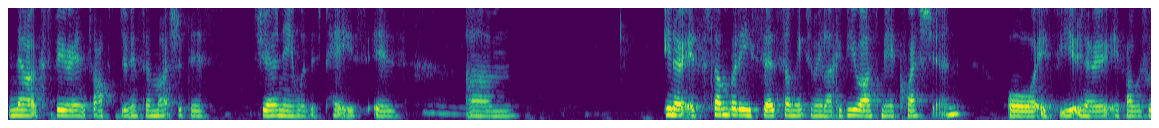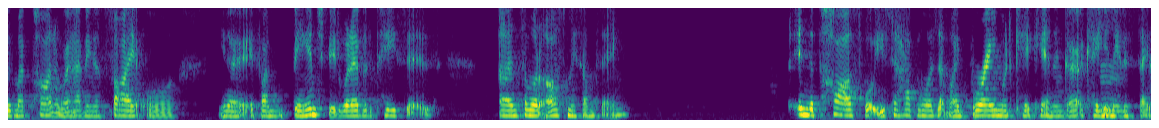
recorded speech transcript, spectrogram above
now experience after doing so much with this journey with this piece is um, you know if somebody says something to me like if you ask me a question or if you, you know if i was with my partner we're having a fight or you know if i'm being interviewed whatever the piece is and someone asked me something in the past what used to happen was that my brain would kick in and go okay you mm. need to say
